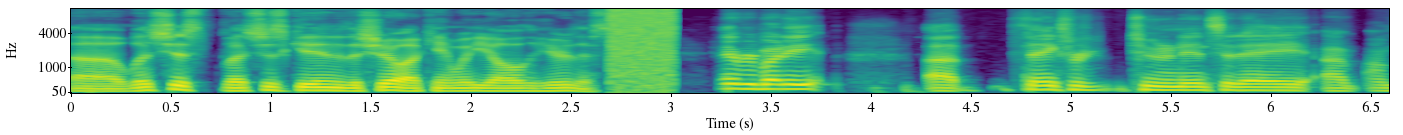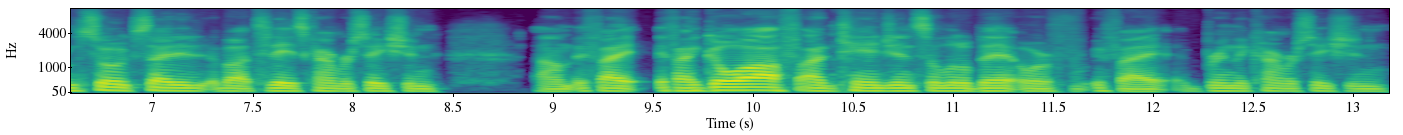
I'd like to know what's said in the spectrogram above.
uh, let's just let's just get into the show. I can't wait y'all to hear this. Hey everybody, uh, thanks for tuning in today. I'm, I'm so excited about today's conversation. Um, if I if I go off on tangents a little bit, or if, if I bring the conversation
